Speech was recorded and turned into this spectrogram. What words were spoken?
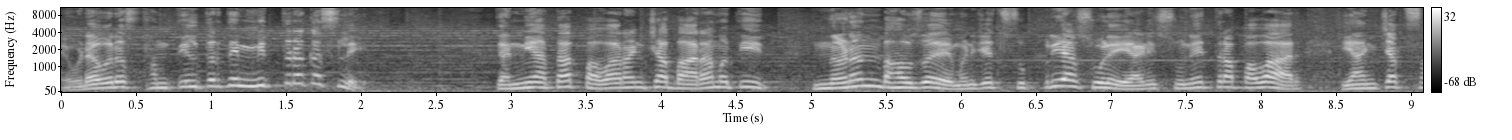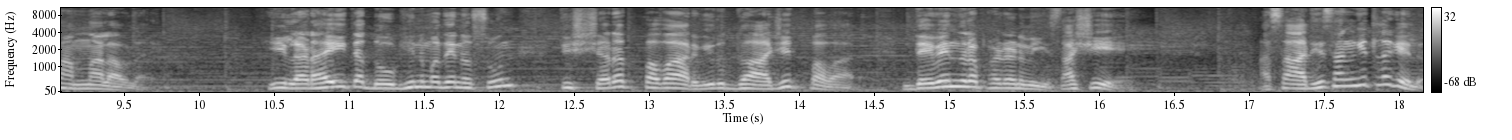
एवढ्यावरच थांबतील तर ते मित्र कसले? त्यांनी आता पवारांच्या बारामतीत नणन भावजय म्हणजे सुप्रिया सुळे आणि सुनेत्रा पवार यांच्यात सामना लावलाय. ही लढाई त्या दोघींमध्ये नसून ती शरद पवार विरुद्ध अजित पवार देवेंद्र फडणवीस अशी आहे. असं आधी सांगितलं गेलं.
